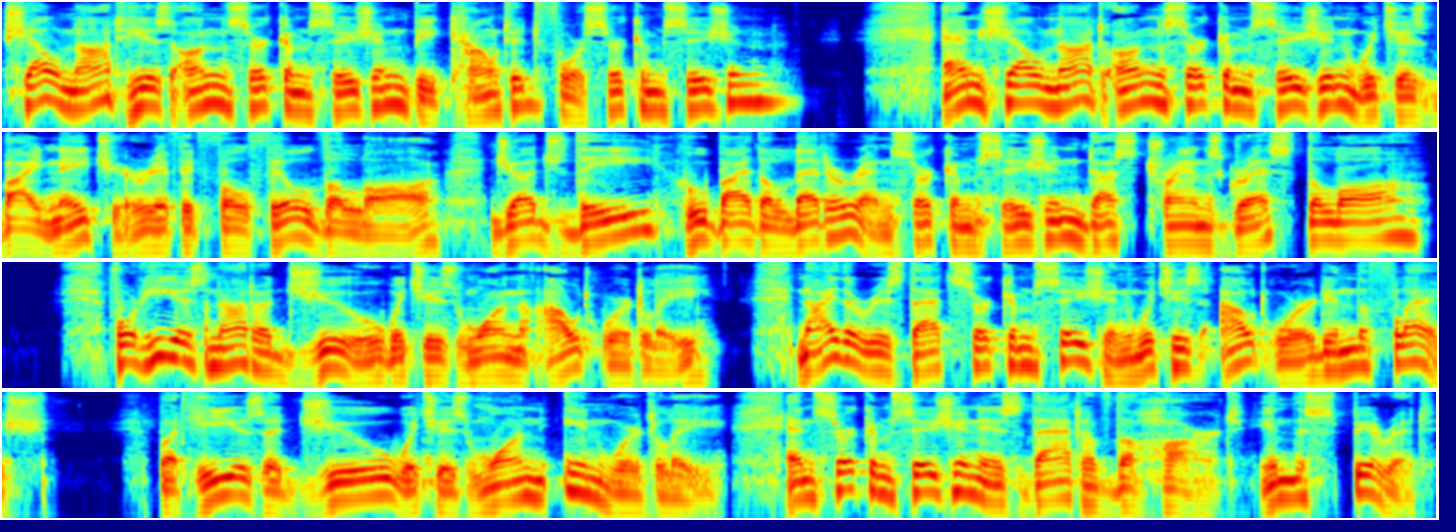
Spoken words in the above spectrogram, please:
shall not his uncircumcision be counted for circumcision? And shall not uncircumcision, which is by nature, if it fulfill the law, judge thee, who by the letter and circumcision dost transgress the law? For he is not a Jew which is one outwardly, neither is that circumcision which is outward in the flesh. But he is a Jew which is one inwardly, and circumcision is that of the heart, in the spirit,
